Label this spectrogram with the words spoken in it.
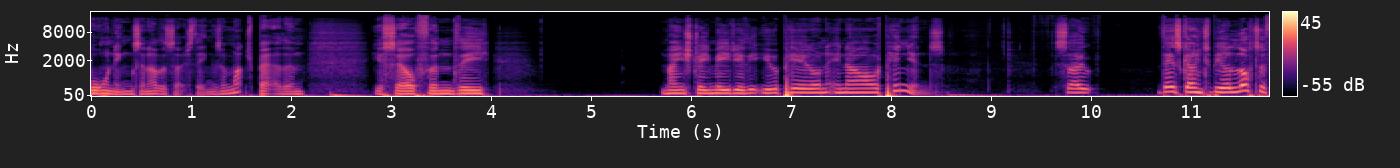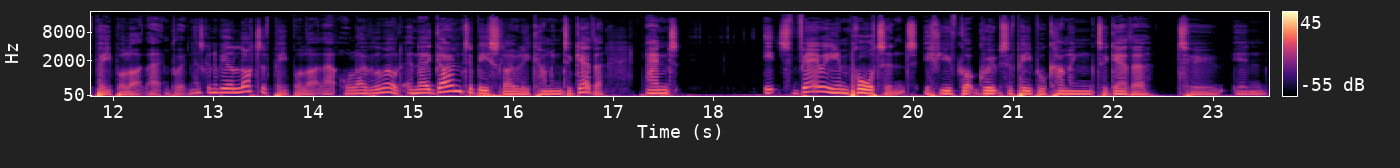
warnings and other such things are much better than yourself and the mainstream media that you appear on in our opinions. So there's going to be a lot of people like that in Britain. There's going to be a lot of people like that all over the world, and they're going to be slowly coming together. And it's very important if you've got groups of people coming together to, in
